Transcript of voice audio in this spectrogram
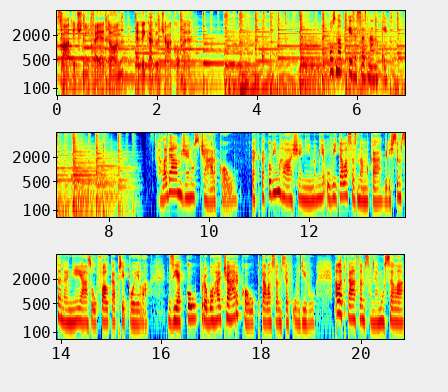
Sváteční fejeton Evy Kadlčákové. Poznatky ze seznamky. Hledám ženu s čárkou. Tak takovým hlášením mě uvítala seznamka, když jsem se na ní já zoufalka připojila. S jakou proboha čárkou, ptala jsem se v údivu. Ale ptát jsem se nemusela,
